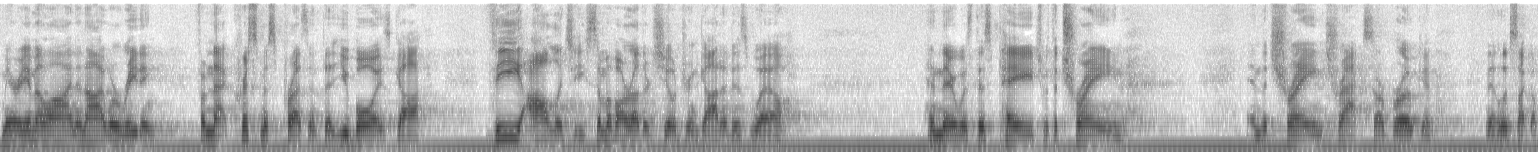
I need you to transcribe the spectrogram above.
Mary Emmeline and I were reading from that Christmas present that you boys got. Theology. Some of our other children got it as well. And there was this page with a train, and the train tracks are broken, and it looks like a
